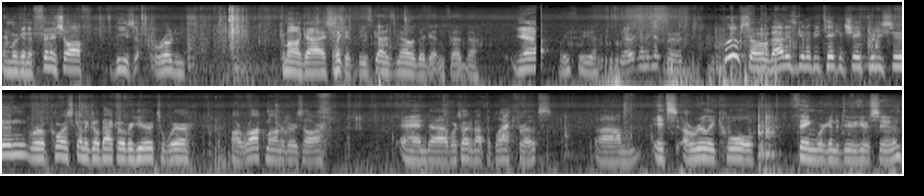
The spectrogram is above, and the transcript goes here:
And we're gonna finish off these rodents. Come on, guys. Look at these guys know they're getting fed though. Yeah, We see you. they're gonna get food. Whew, so that is gonna be taking shape pretty soon. We're of course gonna go back over here to where our rock monitors are. And uh, we're talking about the black throats. Um, it's a really cool thing we're gonna do here soon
